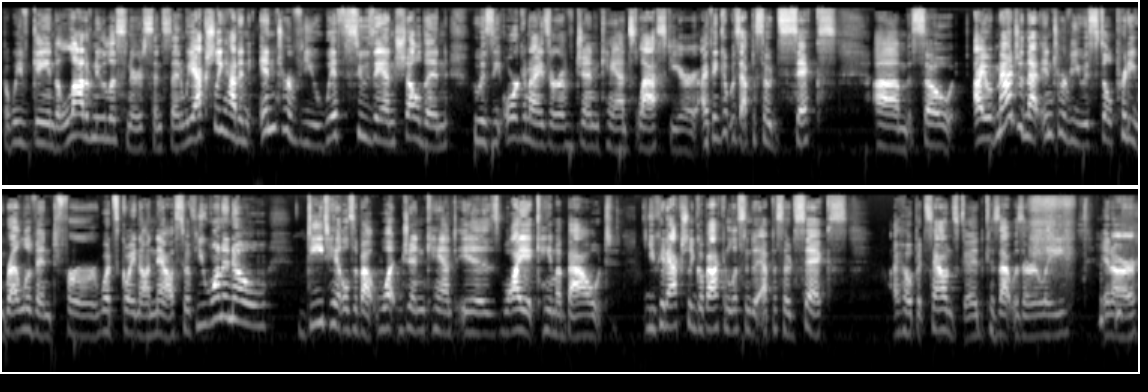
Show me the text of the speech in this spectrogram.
but we've gained a lot of new listeners since then. We actually had an interview with Suzanne Sheldon, who is the organizer of Gen Can't last year. I think it was episode six. Um, so I imagine that interview is still pretty relevant for what's going on now. So if you want to know details about what Gen Can't is, why it came about, you can actually go back and listen to episode six. I hope it sounds good because that was early in our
